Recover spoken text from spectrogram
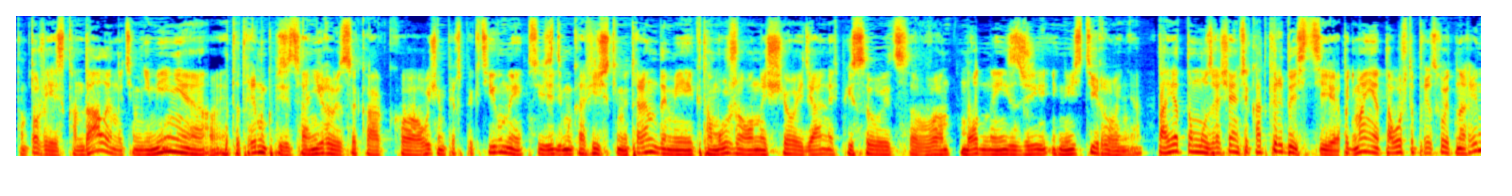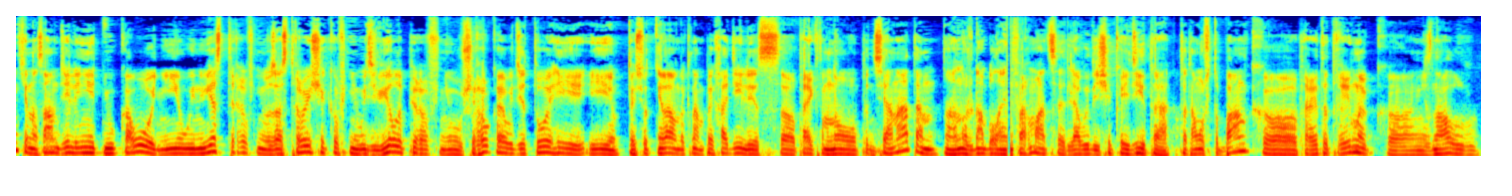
там тоже есть скандалы, но тем не менее этот рынок позиционируется как очень перспективный в связи с демографическими трендами, и к тому же он еще идеально вписывается в модное ESG-инвестирование. Поэтому возвращаемся к открытости. Понимание того, что происходит на рынке, на самом деле нет ни у кого, ни у инвесторов, ни у застройщиков, ни у девелоперов, ни у широкой аудитории. И, то есть вот недавно к нам приходили с проектом нового пансионата, а нужна была информация для выдачи кредита, потому что банк э, про этот рынок э, не знал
